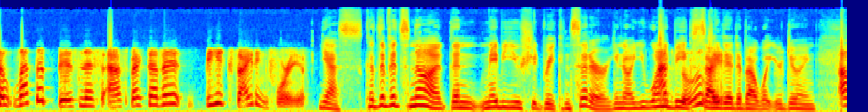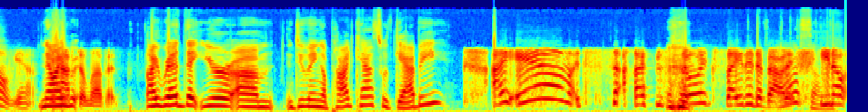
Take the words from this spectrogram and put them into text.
So let the business aspect of it be exciting for you. Yes, because if it's not, then maybe you should reconsider. You know, you want to be excited about what you're doing. Oh yeah, now you I have to love it. I read that you're um, doing a podcast with Gabby. I am. It's, I'm so excited about awesome. it. You know,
